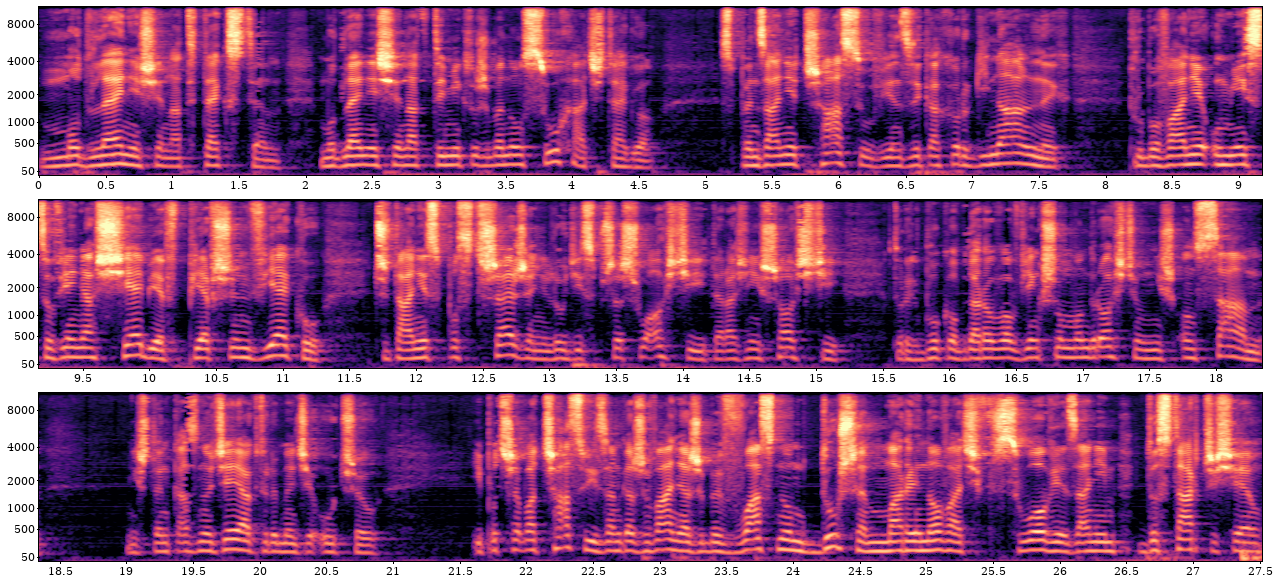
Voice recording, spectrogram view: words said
modlenie się nad tekstem, modlenie się nad tymi, którzy będą słuchać tego, spędzanie czasu w językach oryginalnych, próbowanie umiejscowienia siebie w pierwszym wieku, czytanie spostrzeżeń ludzi z przeszłości i teraźniejszości, których Bóg obdarował większą mądrością niż On sam, niż ten kaznodzieja, który będzie uczył i potrzeba czasu i zaangażowania, żeby własną duszę marynować w słowie, zanim dostarczy się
